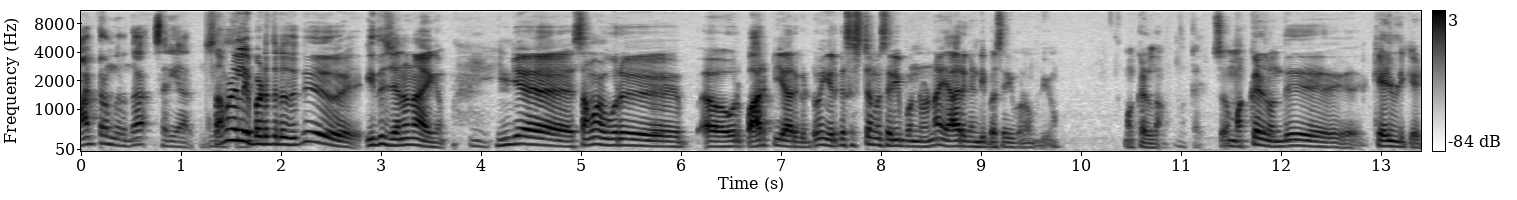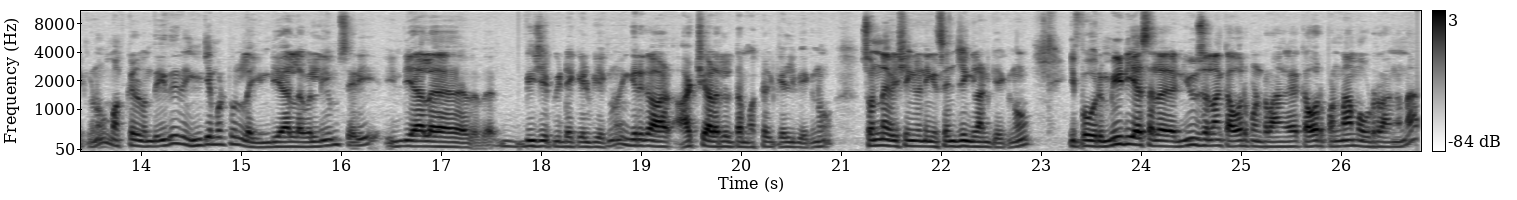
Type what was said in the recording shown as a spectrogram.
மாற்றம் இருந்தால் சரியாக இருக்கும்? சமநிலைப்படுத்துறதுக்கு இது ஜனநாயகம். இங்கே சம ஒரு ஒரு பார்ட்டியாக இருக்கட்டும் இங்க இருக்க சிஸ்டமை சரி பண்ணணும்னா யாரு கண்டிப்பாக சரி பண்ண முடியும்? மக்கள் தான் மக்கள். ஸோ மக்கள் வந்து கேள்வி கேட்கணும். மக்கள் வந்து இது இங்கே மட்டும் இல்லை இந்தியா லெவல்லையும் சரி இந்தியாவில் பிஜேபிகிட்ட கேள்வி கேட்கணும். இங்கே இருக்க ஆட்சியாளர்கள்ட்ட மக்கள் கேள்வி கேட்கணும். சொன்ன விஷயங்களை நீங்கள் செஞ்சீங்களான்னு கேட்கணும். இப்போ ஒரு மீடியா சில நியூஸ் எல்லாம் கவர் பண்ணுறாங்க கவர் பண்ணாமல் விடுறாங்கன்னா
